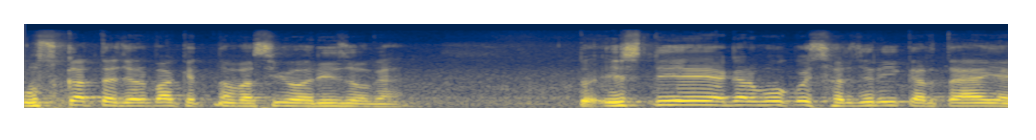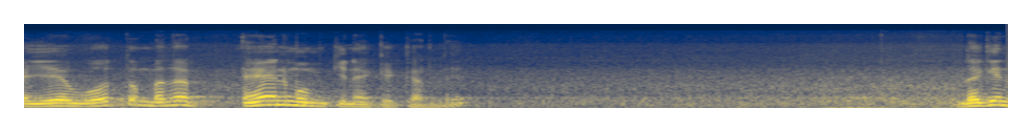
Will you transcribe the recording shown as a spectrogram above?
उसका तजर्बा कितना वसी वरीज होगा। तो इसलिए अगर वो कोई सर्जरी करता है या ये वो तो मतलब एन मुमकिन है कि कर ले। लेकिन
